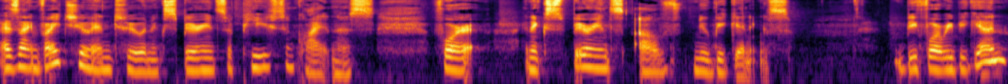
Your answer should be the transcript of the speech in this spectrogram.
as I invite you into an experience of peace and quietness for an experience of new beginnings. Before we begin,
